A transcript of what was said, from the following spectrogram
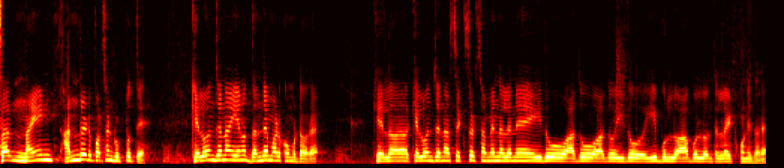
ಸರ್ ನೈನ್ ಹಂಡ್ರೆಡ್ ಪರ್ಸೆಂಟ್ ಹುಟ್ಟುತ್ತೆ. ಕೆಲವೊಂದು ಜನ ಏನೋ ದಂಧೆ ಮಾಡ್ಕೊಂಬಿಟ್ಟವ್ರೆ. ಕೆಲ, ಕೆಲವೊಂದು ಜನ ಸೆಕ್ಸೆಡ್ ಸಮಯನಲ್ಲೇ ಇದು, ಅದು ಅದು, ಇದು, ಈ ಬುಲ್ಲು, ಆ ಬುಲ್ಲು ಅಂತೆಲ್ಲ ಇಟ್ಕೊಂಡಿದ್ದಾರೆ.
